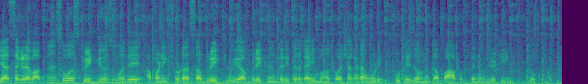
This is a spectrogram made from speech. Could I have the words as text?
या सगळ्या बातम्यांसोबत स्पीड न्यूजमध्ये आपण एक छोटासा ब्रेक घेऊया. ब्रेकनंतर इतर काही महत्त्वाच्या घडामोडी कुठे जाऊ नका. पहा फक्त न्यूज एटीन लोकमत.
